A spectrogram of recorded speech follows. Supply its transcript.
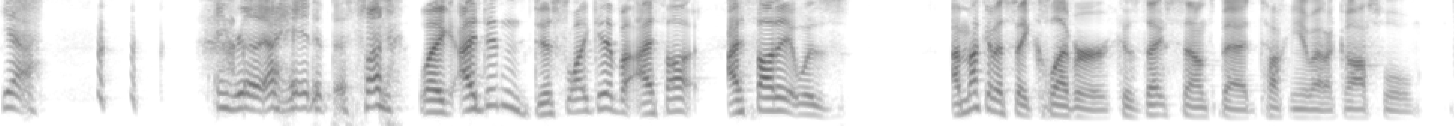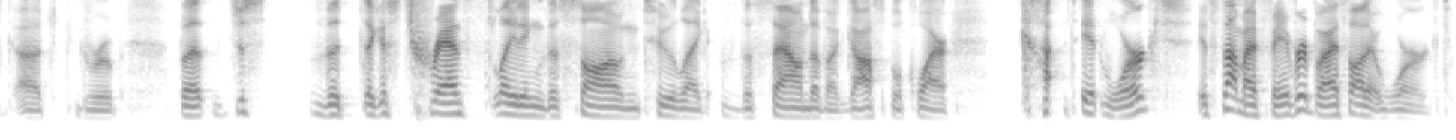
Yeah. I really I hated this one. Like I didn't dislike it, but I thought I thought it was. I'm not gonna say clever because that sounds bad talking about a gospel uh, group, but just the I guess translating the song to like the sound of a gospel choir, cut- it worked. It's not my favorite, but I thought it worked.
